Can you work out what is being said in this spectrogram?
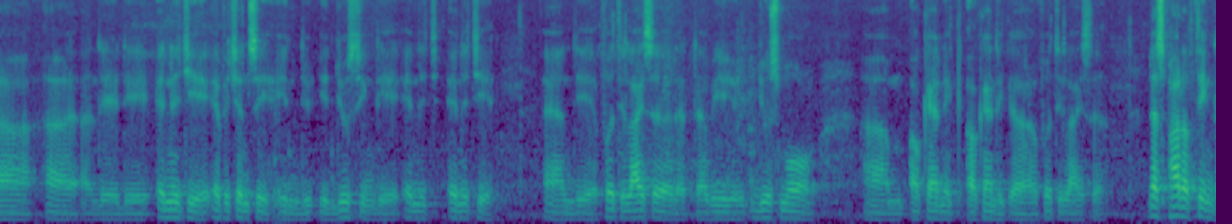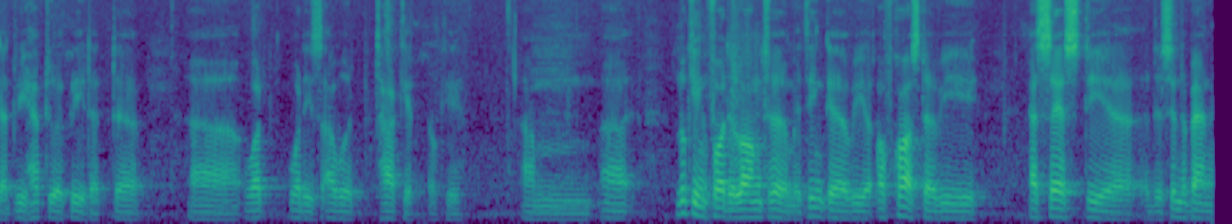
uh, uh, the, the energy efficiency in, in using the energy, energy and the fertilizer that uh, we use more um, organic, organic uh, fertilizer. That's part of thing that we have to agree that uh, uh, what, what is our target, okay? Um, uh, looking for the long term, I think uh, we, of course, we assess the, uh, the central bank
